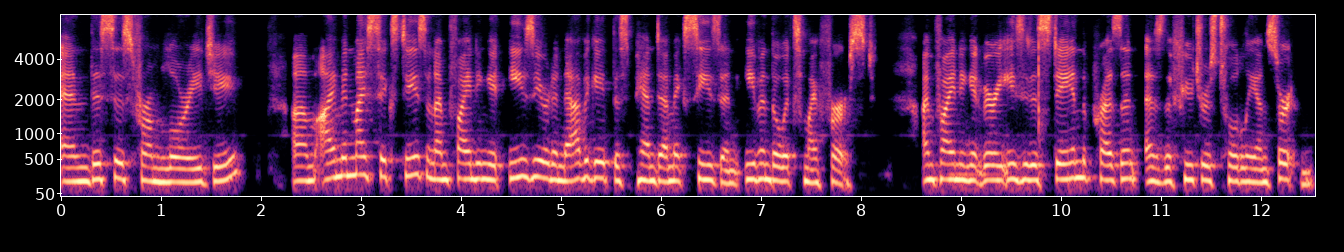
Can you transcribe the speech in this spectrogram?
and this is from Lori G. Um, I'm in my 60s and I'm finding it easier to navigate this pandemic season, even though it's my first. I'm finding it very easy to stay in the present as the future is totally uncertain.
